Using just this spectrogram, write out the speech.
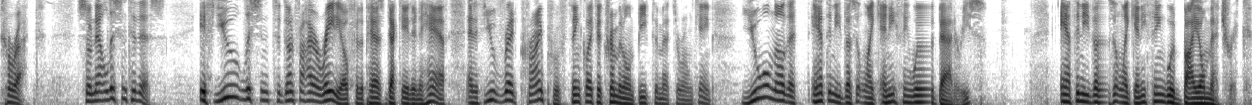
Correct. So now listen to this. If you listen to Gun for Hire radio for the past decade and a half, and if you've read Crime Proof, Think Like a Criminal and Beat Them at Their Own Game, you will know that Anthony doesn't like anything with batteries. Anthony doesn't like anything with biometric.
